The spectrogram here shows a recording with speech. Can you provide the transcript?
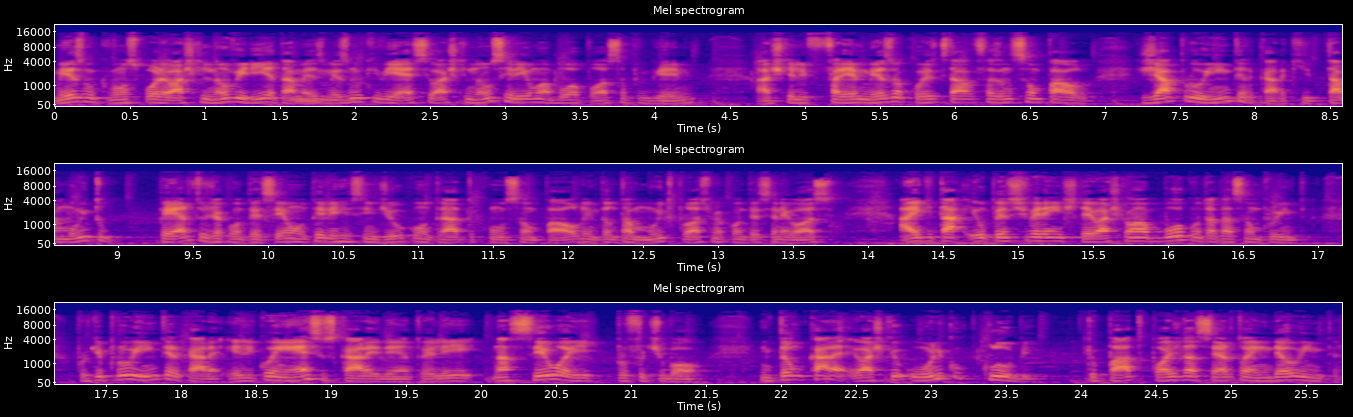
mesmo que, vamos supor, eu acho que ele não viria, tá? Mas uhum. mesmo que viesse, eu acho que não seria uma boa aposta pro Grêmio. Acho que ele faria a mesma coisa que estava fazendo São Paulo. Já pro Inter, cara, que tá muito perto de acontecer. Ontem ele rescindiu o contrato com o São Paulo, então tá muito próximo de acontecer negócio. Aí que tá, eu penso diferente, daí eu acho que é uma boa contratação pro Inter. Porque pro Inter, cara, ele conhece os caras aí dentro, ele nasceu aí pro futebol. Então, cara, eu acho que o único clube que o Pato pode dar certo ainda é o Inter.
